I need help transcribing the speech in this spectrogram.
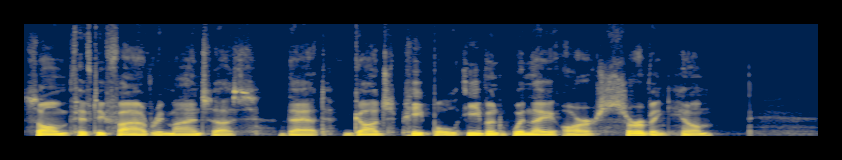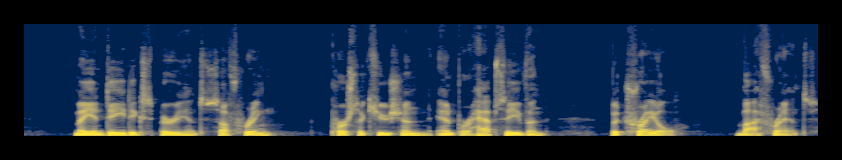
Psalm 55 reminds us that God's people, even when they are serving Him, may indeed experience suffering, persecution, and perhaps even betrayal by friends.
